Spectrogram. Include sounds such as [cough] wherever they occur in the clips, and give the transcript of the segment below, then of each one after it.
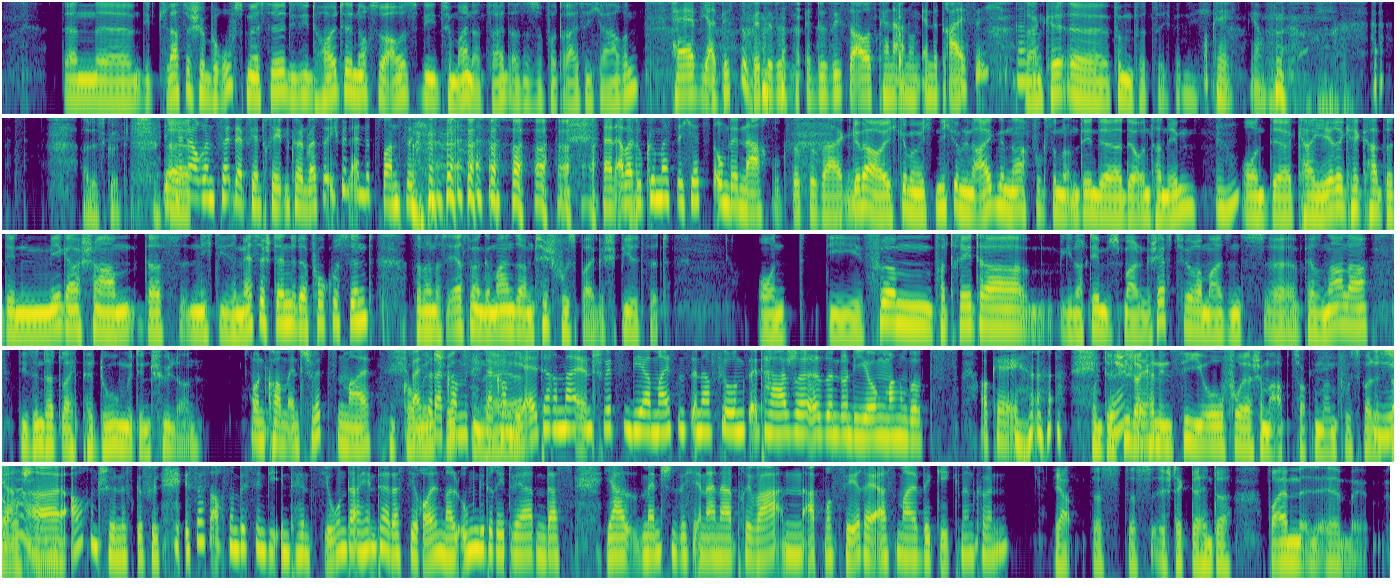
Denn äh, die klassische Berufsmesse, die sieht heute noch so aus wie zu meiner Zeit, also so vor 30 Jahren. Hä, wie alt bist du bitte? Du, du siehst so aus, keine Ahnung, Ende 30 oder Danke, äh, 45 bin ich. Okay, ja. [laughs] Alles gut. Ich hätte äh, auch ins Fettnäpfchen treten können, weißt du, ich bin Ende 20. [laughs] Nein, aber du kümmerst dich jetzt um den Nachwuchs sozusagen. Genau, ich kümmere mich nicht um den eigenen Nachwuchs, sondern um den der, der Unternehmen. Mhm. Und der Karrierekick hat da den Mega-Charme, dass nicht diese Messestände der Fokus sind, sondern dass erstmal gemeinsam Tischfußball gespielt wird. Und die Firmenvertreter, je nachdem ist mal ein Geschäftsführer, mal sind es äh, Personaler, die sind halt gleich per Du mit den Schülern und kommen ins Schwitzen mal. Komm weißt du, da kommen, da kommen ja, die Älteren mal ins Schwitzen, die ja meistens in der Führungsetage sind und die Jungen machen so, tss, okay. [laughs] Und der Sehr Schüler schön. kann den CEO vorher schon mal abzocken beim Fußball. Ist ja, auch, schön. auch ein schönes Gefühl. Ist das auch so ein bisschen die Intention dahinter, dass die Rollen mal umgedreht werden, dass ja Menschen sich in einer privaten Atmosphäre erstmal begegnen können? Ja, das, das steckt dahinter. Vor allem äh,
